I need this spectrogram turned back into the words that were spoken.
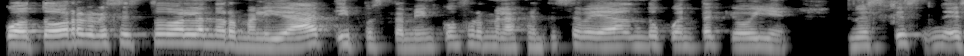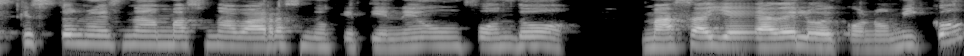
cuando todo regrese todo a la normalidad y pues también conforme la gente se vaya dando cuenta que, oye, no es que, es que esto no es nada más una barra, sino que tiene un fondo más allá de lo económico.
